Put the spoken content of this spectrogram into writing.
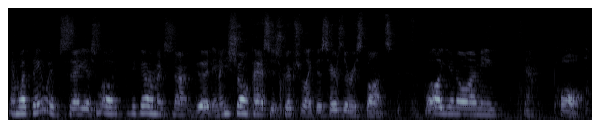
And what they would say is, well, the government's not good. And you show them a passage of Scripture like this, here's their response. Well, you know, I mean, Paul,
